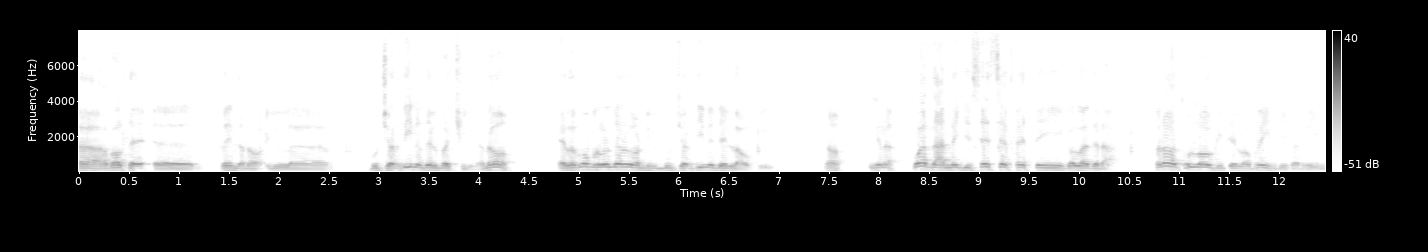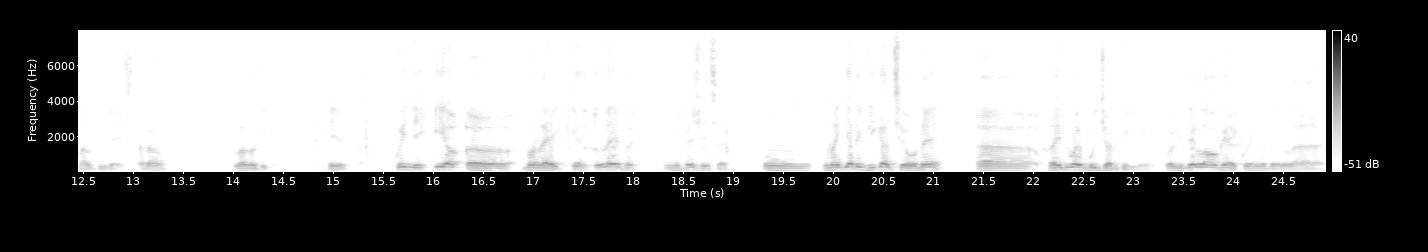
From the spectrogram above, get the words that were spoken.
a volte eh, prendono il bugiardino del vaccino, no? e lo confrontano con il bugiardino dei Loki. No? Dicono, guarda, hanno gli stessi effetti collaterali, però tu Loki te lo prendi per il mal di testa, no? Loro dicono. Quindi io eh, vorrei che lei mi facesse un, una chiarificazione eh, fra i due bugiardini, quelli del Loki e quello del...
